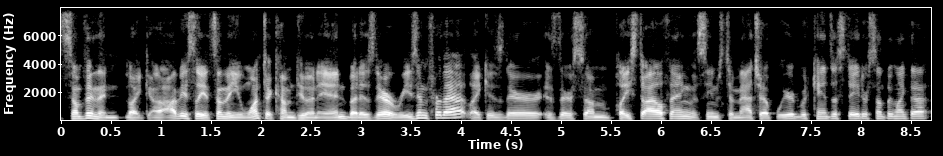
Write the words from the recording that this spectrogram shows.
something that like obviously it's something you want to come to an end but is there a reason for that? Like is there is there some play style thing that seems to match up weird with kansas state or something like that?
